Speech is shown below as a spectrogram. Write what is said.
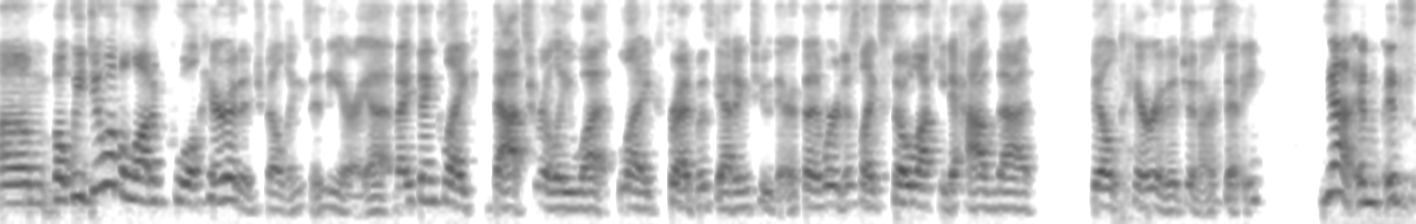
Um, but we do have a lot of cool heritage buildings in the area. And I think like that's really what like Fred was getting to there. That we're just like so lucky to have that built heritage in our city. Yeah, and it's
